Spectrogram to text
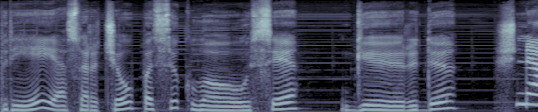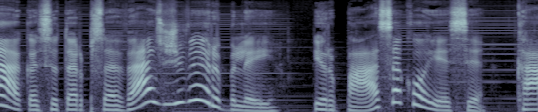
Priejas arčiau pasiklausė, girdi, šnekasi tarp savęs žvirbliai ir pasakojasi, ką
